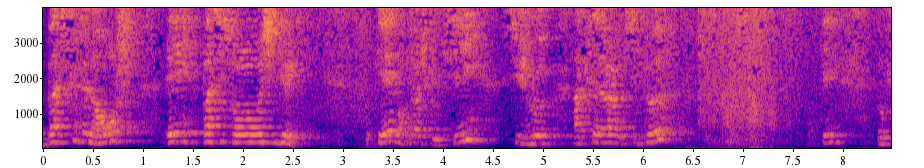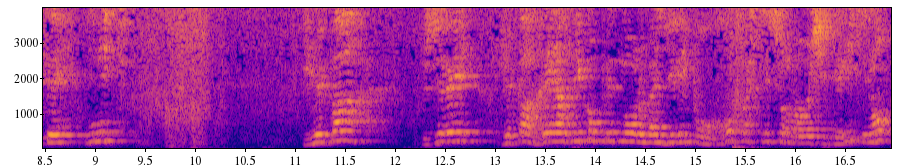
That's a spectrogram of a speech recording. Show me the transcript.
basculer la hanche et passer sur le shigiri. Ok, donc là je suis ici. Si je veux accélérer un petit peu, donc c'est limite. Je vais pas, je dirais, je vais pas réarmer complètement le maigiri pour repasser sur le shigiri, sinon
